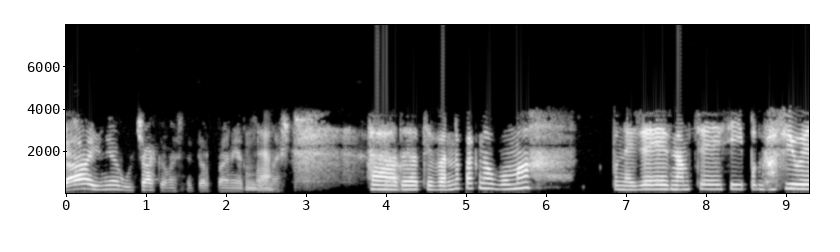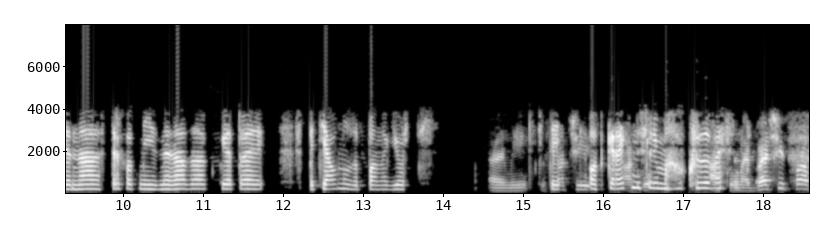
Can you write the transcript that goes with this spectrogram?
да, и ние го чакаме с нетърпение това Да. нещо. А, Да. да те върна пак на албума, понеже знам, че си подготвил една страхотна изненада, която е специално за панагюрци? Еми, Ще значи, открехнеш ако- ли малко за ако нещо? не беше това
